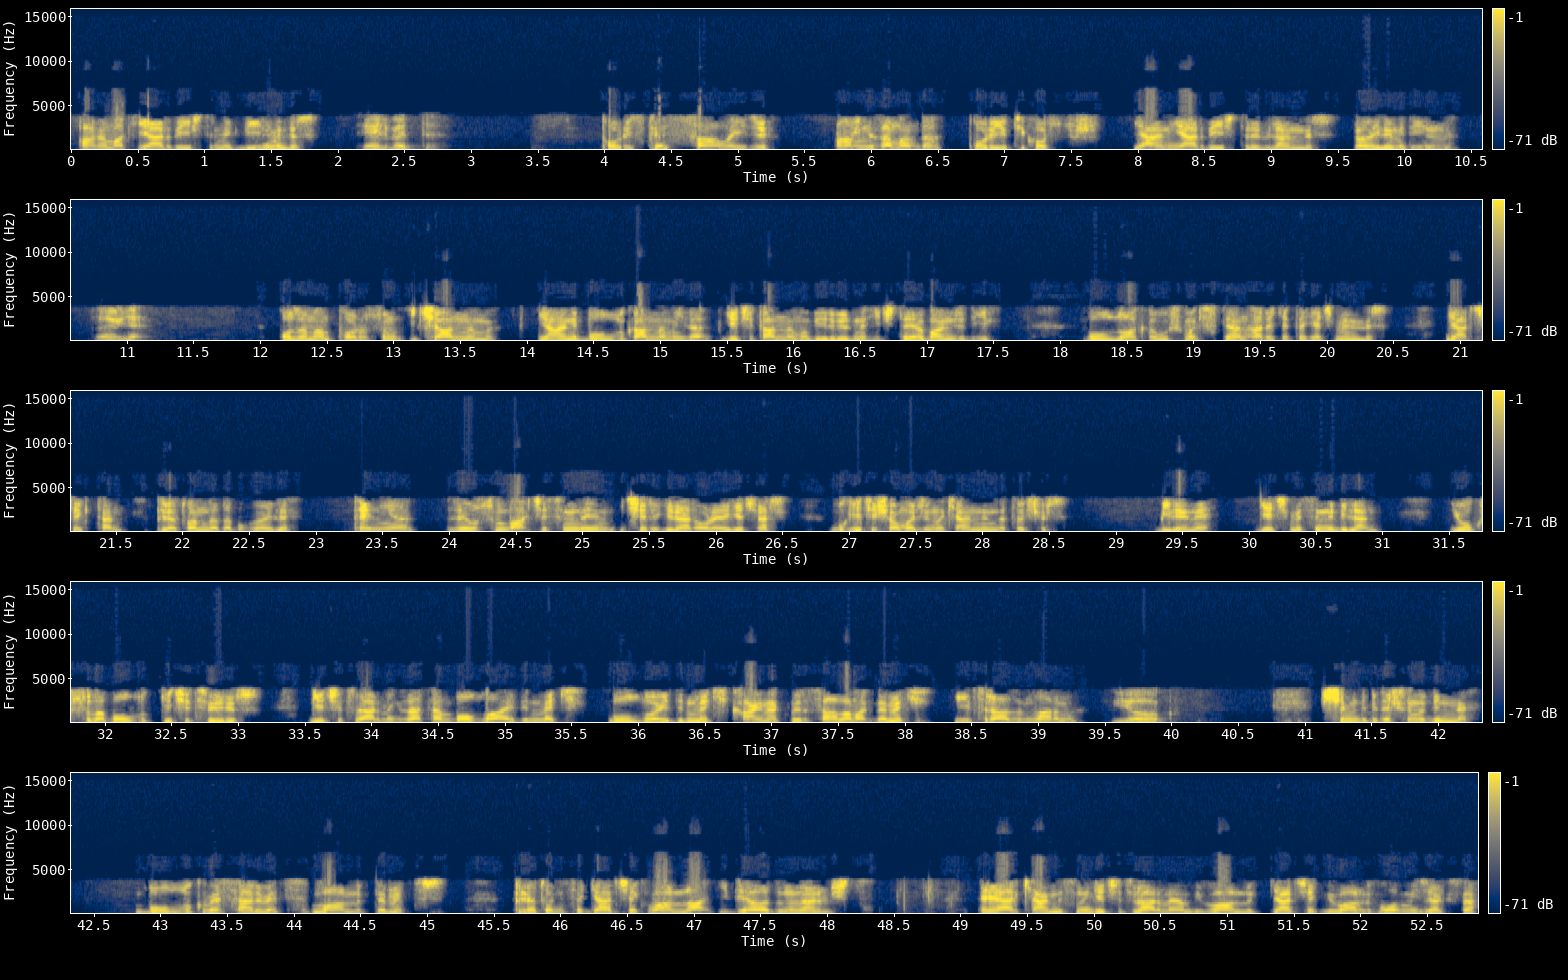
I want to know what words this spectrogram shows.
Aramak yer değiştirmek değil midir? Elbette. Poristes sağlayıcı. Aynı zamanda poreitikostur. Yani yer değiştirebilendir. Öyle mi değil mi? Öyle. O zaman poros'un iki anlamı yani bolluk anlamıyla geçit anlamı birbirine hiç de yabancı değil. Bolluğa kavuşmak isteyen harekete geçmelidir. Gerçekten Platon'da da bu böyle. Penia Zeus'un bahçesinden içeri girer oraya geçer. Bu geçiş amacını kendinde taşır. Bilene geçmesini bilen yoksula bolluk geçit verir. Geçit vermek zaten bolluğa edinmek. Bolluğa edinmek, kaynakları sağlamak demek. İtirazın var mı? Yok. Şimdi bir de şunu dinle. Bolluk ve servet varlık demektir. Platon ise gerçek varlığa idea adını vermişti. Eğer kendisine geçit vermeyen bir varlık gerçek bir varlık olmayacaksa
